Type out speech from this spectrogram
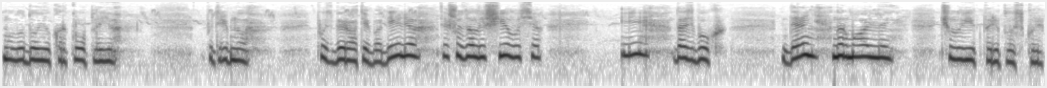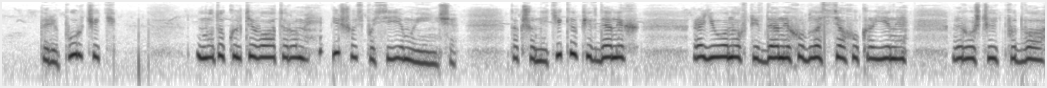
молодою картоплею. Потрібно позбирати бадиля, те, що залишилося. І дасть Бог день нормальний. Чоловік переплоскує перепурчить мотокультиватором і щось посіємо інше. Так що не тільки в південних районах, в південних областях України вирощують по два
